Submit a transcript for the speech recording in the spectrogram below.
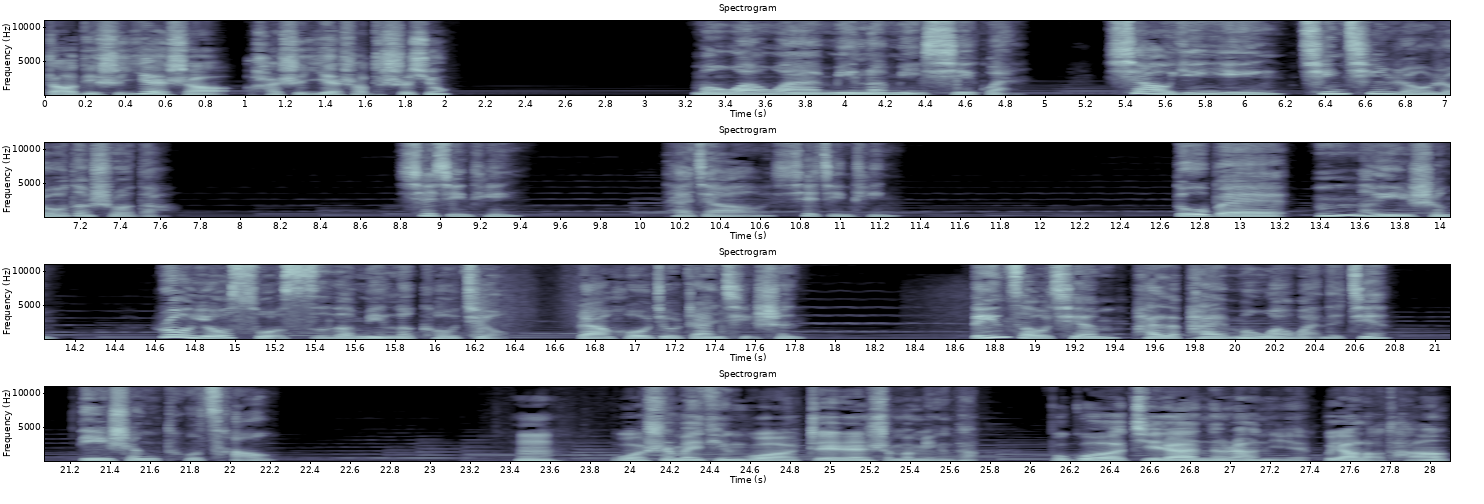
到底是叶少还是叶少的师兄？孟婉婉抿了抿吸管，笑盈盈、轻轻柔柔的说道：“谢景亭，他叫谢景亭。”杜北嗯了一声，若有所思的抿了口酒，然后就站起身，临走前拍了拍孟婉婉的肩。低声吐槽：“嗯，我是没听过这人什么名堂。不过既然能让你不要老唐，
